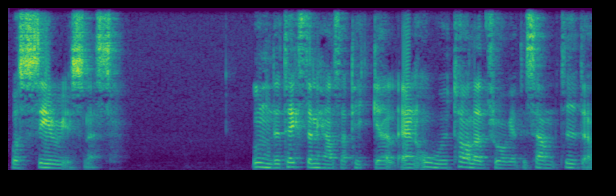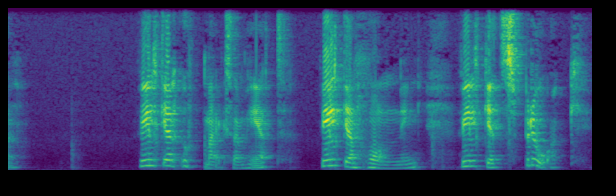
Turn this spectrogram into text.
was seriousness. Undertexten i hans artikel är en outtalad fråga till samtiden. Vilken uppmärksamhet, vilken hållning, vilket språk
